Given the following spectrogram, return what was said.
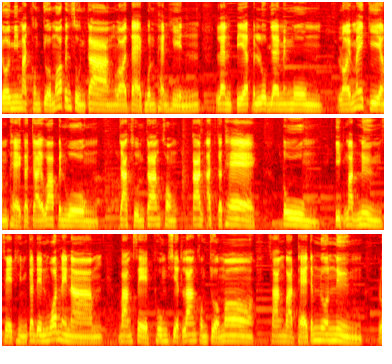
โดยมีหมัดของจั่วหม้อเป็นศูนย์กลางรอยแตกบนแผ่นหิน แลนเปียเป็นรูปใยแมงมุมรอยไม่เกี่ยมแผ่กระจายว่าเป็นวง จากศูนย์กลางของการอัดกระแทก ตูม อีกหมัดหนึ่ง เศษหินกระเด็นว่อนในน้ำบางเศษพุ่งเฉียดล่างของจั่วหม้อสร้างบาดแผลจำนวนหนึ่งโล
